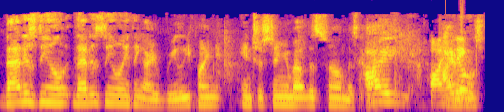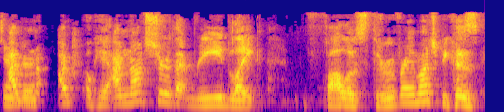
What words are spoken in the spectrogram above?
That is the only that is the only thing I really find interesting about this film is how I I don't I'm, not- I'm okay. I'm not sure that Reed like follows through very much because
